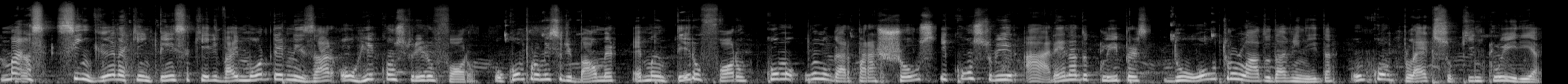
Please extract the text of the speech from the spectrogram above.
Mas se engana quem pensa que ele vai modernizar ou reconstruir o fórum. O compromisso de Balmer é manter o fórum como um lugar para shows e construir a Arena do Clippers do outro lado da avenida, um complexo que incluiria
